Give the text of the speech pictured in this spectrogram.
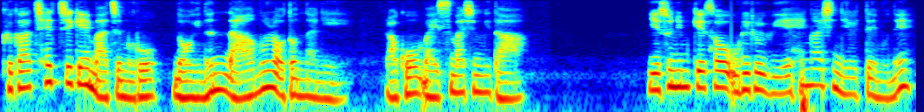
그가 채찍에 맞음으로 너희는 나음을 얻었나니 라고 말씀하십니다. 예수님께서 우리를 위해 행하신 일 때문에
